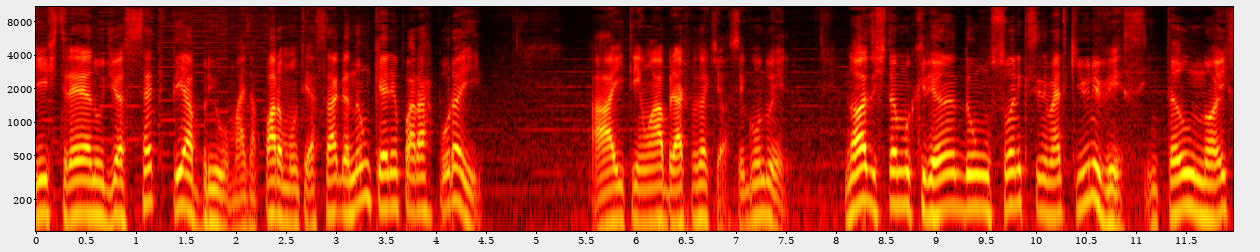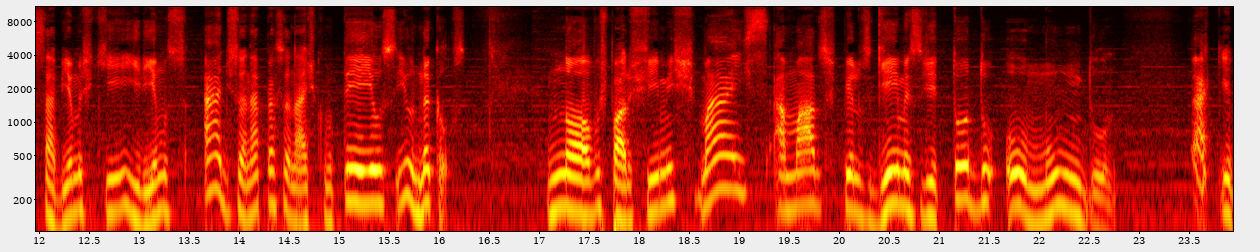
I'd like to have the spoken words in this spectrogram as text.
que estreia no dia 7 de abril, mas a Paramount e a saga não querem parar por aí. Aí tem um abre aspas aqui, ó, segundo ele. Nós estamos criando um Sonic Cinematic Universe, então nós sabíamos que iríamos adicionar personagens como Tails e o Knuckles, novos para os filmes mais amados pelos gamers de todo o mundo. Aqui,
